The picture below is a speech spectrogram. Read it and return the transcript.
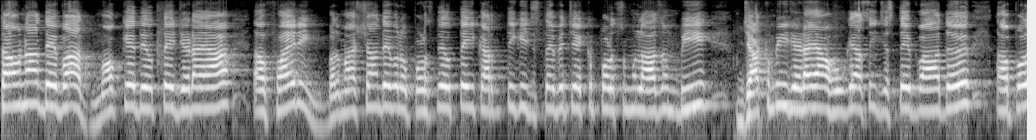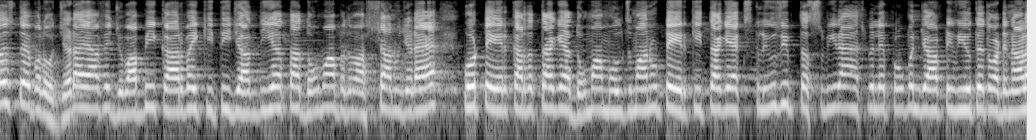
ਤਾਂ ਉਹਨਾਂ ਦੇ ਬਾਅਦ ਮੌਕੇ ਦੇ ਉੱਤੇ ਜਿਹੜਾ ਆ ਫਾਇਰਿੰਗ ਬਦਮਾਸ਼ਾਂ ਦੇ ਵੱਲੋਂ ਪੁਲਿਸ ਦੇ ਉੱਤੇ ਹੀ ਕਰ ਦਿੱਤੀ ਗਈ, ਜਿਸ ਦੇ ਵਿੱਚ ਇੱਕ ਪੁਲਿਸ ਮੁਲਾਜ਼ਮ ਵੀ ਜ਼ਖਮੀ ਜਿਹੜਾ ਆ ਹੋ ਗਿਆ ਸੀ, ਜਿਸ ਦੇ ਬਾਅਦ ਪੁਲਿਸ ਦੇ ਵੱਲੋਂ ਜਿਹੜਾ ਆ ਫਿਰ ਜਵਾਬੀ ਕਾਰਵਾਈ ਕੀਤੀ ਜਾਂਦੀ ਆ। ਤਾਂ ਦੋਵਾਂ ਬਦਮਾਸ਼ਾਂ ਨੂੰ ਜਿਹੜਾ ਹੈ ਉਹ ਢੇਰ ਕਰ ਦਿੱਤਾ ਗਿਆ। ਦੋਵਾਂ ਮੁਲਜ਼ਮਾਂ ਨੂੰ ਢੇਰ ਕੀਤਾ ਗਿਆ। ਐਕਸਕਲੂਸਿਵ ਤਸਵੀਰਾਂ ਇਸ ਵੇਲੇ ਪ੍ਰੋ ਪੰਜਾਬ ਟੀਵੀ ਉੱਤੇ ਤੁਹਾਡੇ ਨਾਲ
